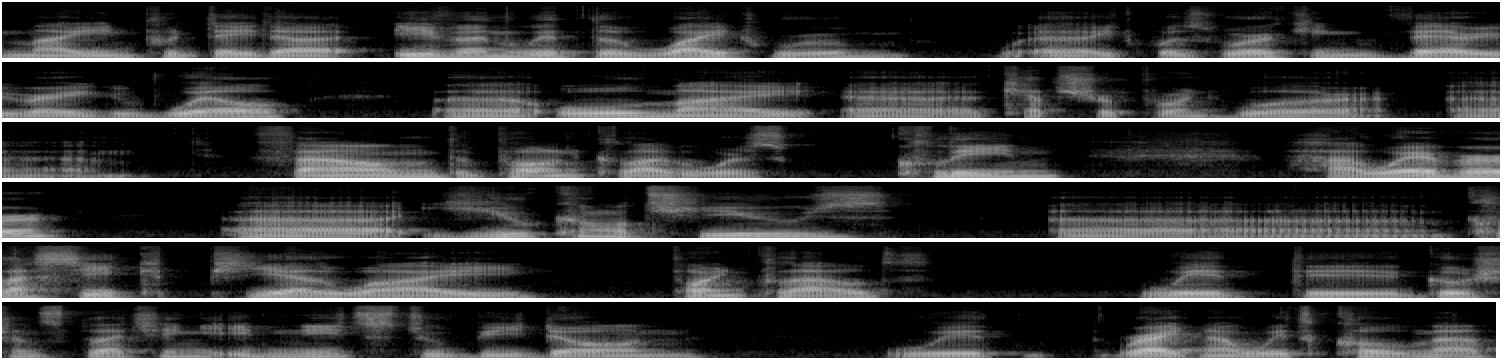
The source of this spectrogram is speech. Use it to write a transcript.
my input data even with the white room uh, it was working very very well. Uh, all my uh, capture point were um, found. The point cloud was clean. However uh, you can't use uh, classic ply point cloud with the Gaussian splatting. It needs to be done with right now with Colmap,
